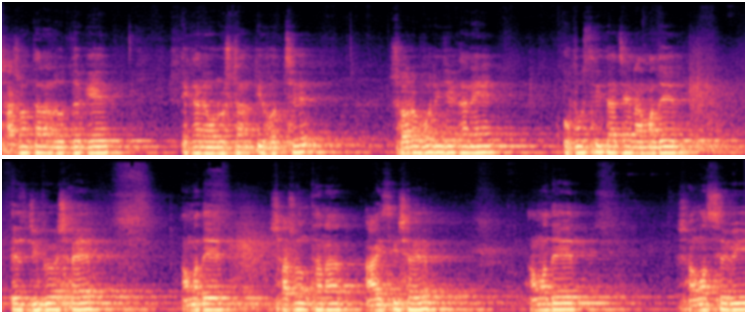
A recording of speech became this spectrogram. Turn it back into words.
শাসন থানার উদ্যোগে এখানে অনুষ্ঠানটি হচ্ছে। সর্বোপরি যেখানে উপস্থিত আছেন আমাদের এসডিপিও সাহেব, আমাদের শাসন থানার আইসি সাহেব, আমাদের সমাজসেবী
